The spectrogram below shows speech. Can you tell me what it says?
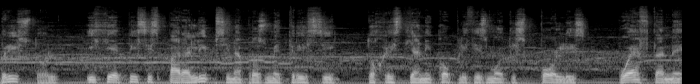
Μπρίστολ είχε επίσης παραλείψει να προσμετρήσει το χριστιανικό πληθυσμό της πόλης που έφτανε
